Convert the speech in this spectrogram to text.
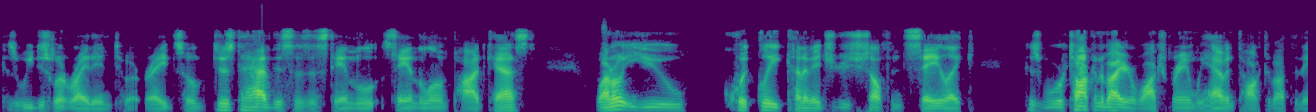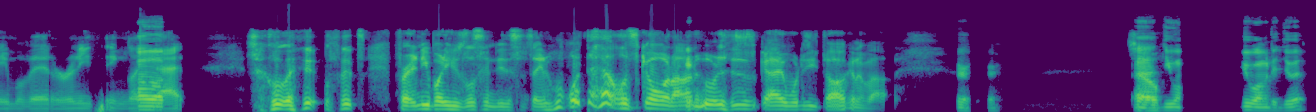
because we just went right into it, right? So just to have this as a stand standalone podcast, why don't you quickly kind of introduce yourself and say like, because we're talking about your watch brand, we haven't talked about the name of it or anything like oh, that. So let's for anybody who's listening to this and saying, what the hell is going on? Who is this guy? What is he talking about? sure, sure. Uh, So do you want you want me to do it?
